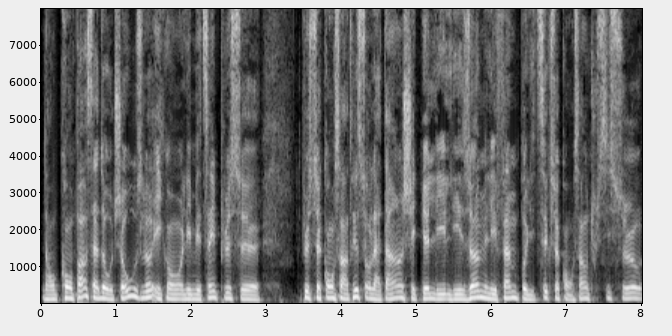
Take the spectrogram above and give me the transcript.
Donc, qu'on passe à d'autres choses, là, et qu'on les médecins puissent, euh, se concentrer sur la tâche et que les, hommes et les femmes politiques se concentrent aussi sur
